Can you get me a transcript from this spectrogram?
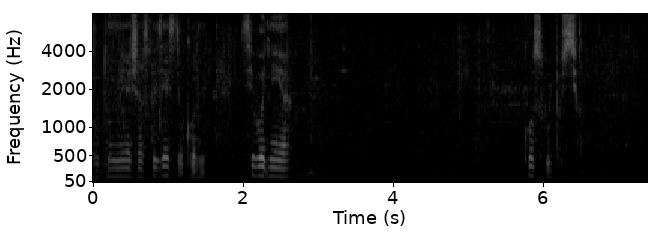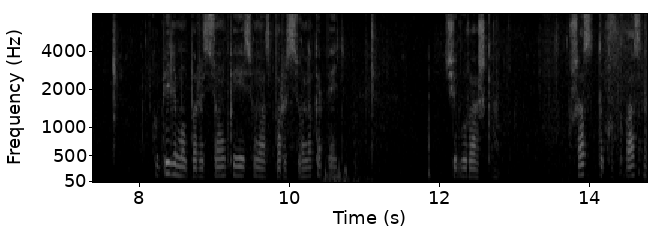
Вот у меня сейчас хозяйство кормит. Сегодня я кос выпустил. Купили мы поросенка. Есть у нас поросенок опять. Чебурашка. Ушастый такой классный.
